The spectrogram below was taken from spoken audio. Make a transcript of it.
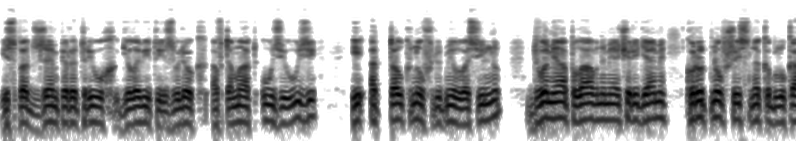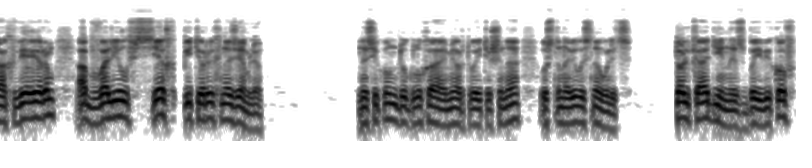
Из-под джемпера Трюх деловито извлек автомат Узи-Узи и, оттолкнув Людмилу Васильевну, двумя плавными очередями, крутнувшись на каблуках веером, обвалил всех пятерых на землю. На секунду глухая мертвая тишина установилась на улице. Только один из боевиков,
